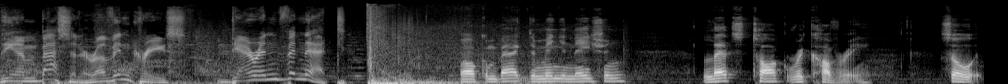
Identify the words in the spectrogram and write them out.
the ambassador of increase, Darren Vanette. Welcome back, Dominion Nation. Let's talk recovery. So,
